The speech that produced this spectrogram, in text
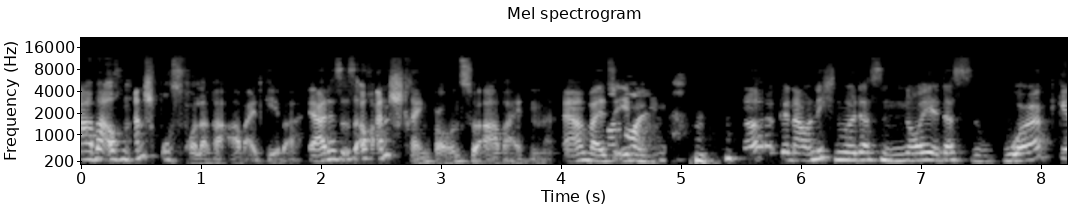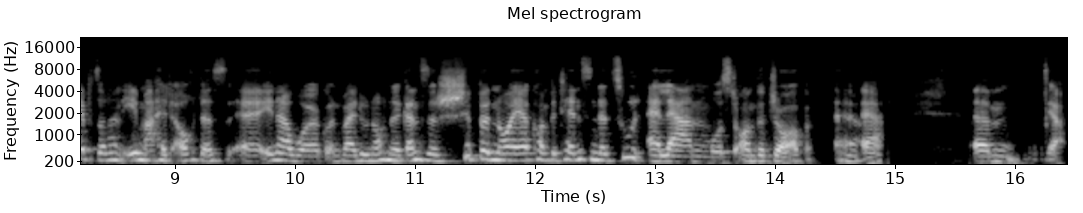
aber auch ein anspruchsvollerer Arbeitgeber. Ja, das ist auch anstrengend bei uns zu arbeiten, ja, weil es oh, eben ne, genau nicht nur das neue, das Work gibt, sondern eben halt auch das äh, Inner Work und weil du noch eine ganze Schippe neuer Kompetenzen dazu erlernen musst on the job. Äh, ja. Ähm, ja.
